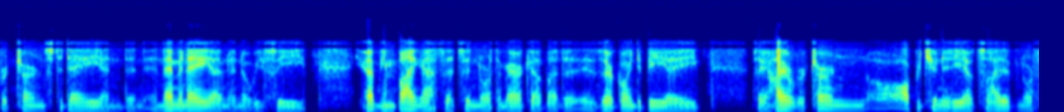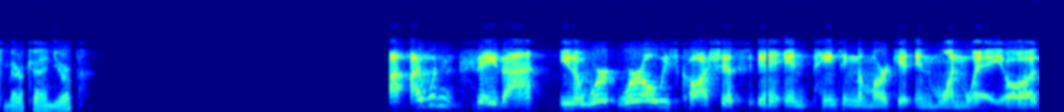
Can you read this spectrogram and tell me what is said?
returns today? And M&A, I know we see you have been buying assets in North America, but uh, is there going to be a, say, a higher return opportunity outside of North America and Europe? I wouldn't say that. You know, we're always cautious in painting the market in one way, or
